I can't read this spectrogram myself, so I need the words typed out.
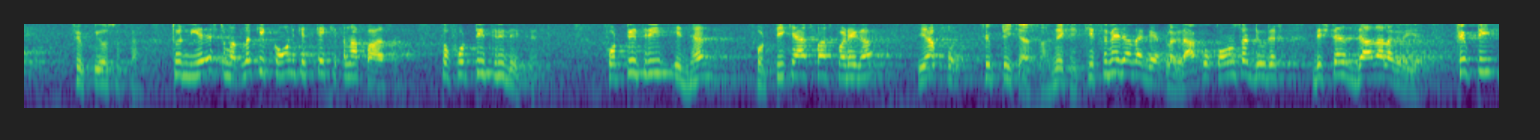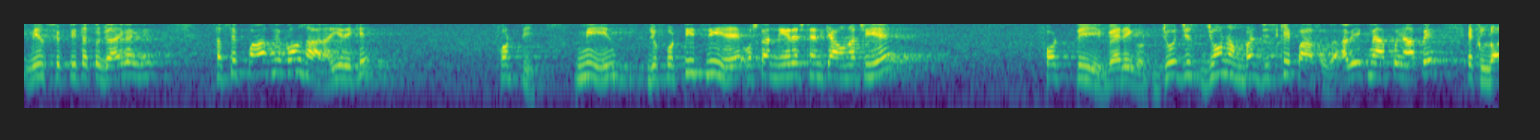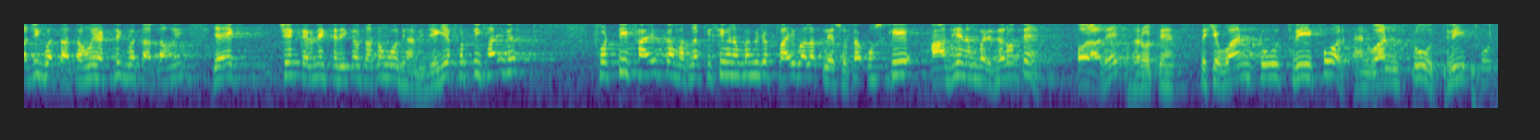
50 हो सकता है। तो नियरेस्ट मतलब कि कौन किसके कितना पास है? तो 43 देखते हैं। 43 इधर 40 के आसपास पड़ेगा या 50 के आसपास? देखिए किसमें ज़्यादा गैप लग रहा है? आपको कौन सा डिस्टेंस ज़्यादा लग रही है? 50 मीन्स 50 तक तो जाएगा ही नहीं। सबसे पास में कौन सा आ रहा है? ये देखिए 40 मीन्स जो 43 है, उसका नियरेस्ट एंड क्या होना चाहिए? 40 वेरी गुड जो जिस, जो नंबर जिसके पास होगा। अब एक मैं आपको यहाँ पे एक लॉजिक बताता हूँ या ट्रिक बताता हूँ या एक चेक करने का तरीका बताता हूँ, वो ध्यान दीजिए। ये 45 है। 45 का मतलब किसी भी नंबर में जो फाइव वाला प्लेस होता है, उसके आधे नंबर इधर होते हैं और आधे उधर होते हैं। देखिए one two three four and one two three four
